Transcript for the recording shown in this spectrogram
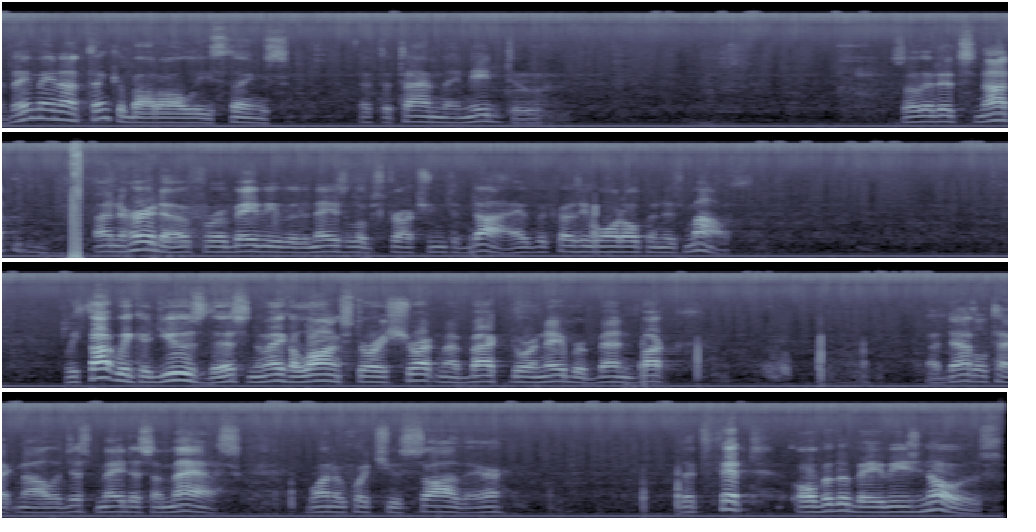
And they may not think about all these things at the time they need to. So that it's not unheard of for a baby with a nasal obstruction to die because he won't open his mouth. We thought we could use this, and to make a long story short, my backdoor neighbor, Ben Buck, a dental technologist, made us a mask, one of which you saw there, that fit over the baby's nose.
